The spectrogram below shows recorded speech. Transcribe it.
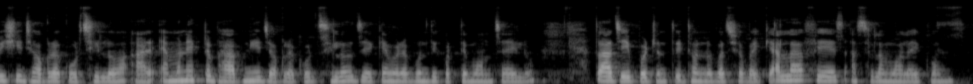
বেশি ঝগড়া করছিল আর এমন একটা ভাব নিয়ে ঝগড়া করছিল যে ক্যামেরা বন্দি করতে মন চাইলো। তো আজ এই পর্যন্তই। ধন্যবাদ সবাইকে। আল্লাহ হাফেজ। আসসালামু আলাইকুম।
